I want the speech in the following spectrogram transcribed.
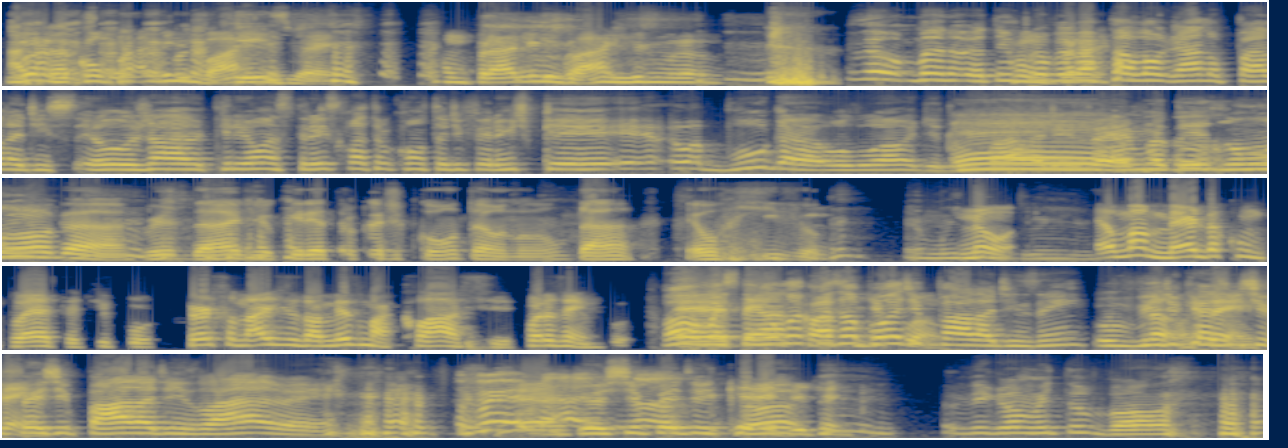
a Mano, tradução comprar pra a linguagem, velho. Comprar a linguagem, mano. Não, mano, eu tenho Comprar. problema pra logar no Paladins. Eu já criei umas 3, 4 contas diferentes, porque eu- buga o log do Paladins, É, é o muito ruim. loga. Verdade, eu queria trocar de conta, mano. Não dá. É horrível. É muito Não, ruim. É uma merda completa, tipo, personagens da mesma classe, por exemplo. Ó, é, mas tem, a uma coisa boa de, clã. Paladins, hein? O vídeo Não, que a tem, gente tem. fez de Paladins lá, velho. Verdade. que o Chip editou. Ficou muito bom.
